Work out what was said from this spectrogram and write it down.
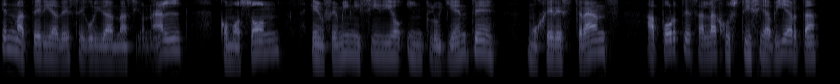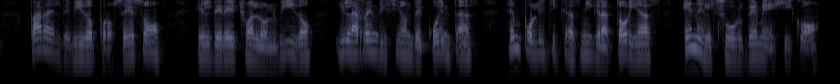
en materia de seguridad nacional, como son en feminicidio incluyente, mujeres trans, aportes a la justicia abierta para el debido proceso, el derecho al olvido y la rendición de cuentas en políticas migratorias en el sur de México.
